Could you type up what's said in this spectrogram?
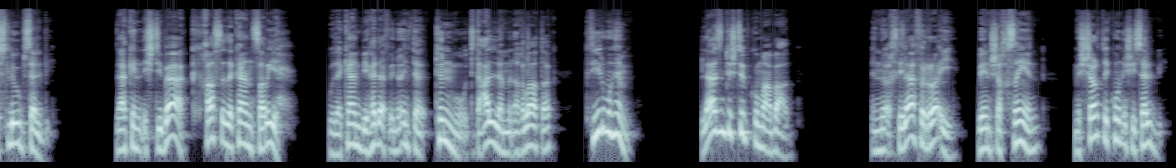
اسلوب سلبي. لكن الاشتباك خاصة إذا كان صريح وإذا كان بهدف إنه أنت تنمو وتتعلم من أغلاطك كثير مهم. لازم تشتبكوا مع بعض. إنه اختلاف الرأي بين شخصين مش شرط يكون إشي سلبي.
